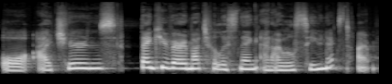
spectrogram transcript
or iTunes. Thank you very much for listening, and I will see you next time.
